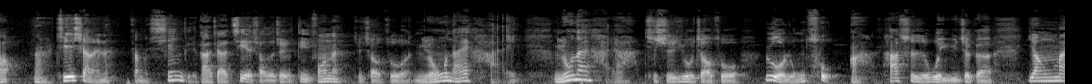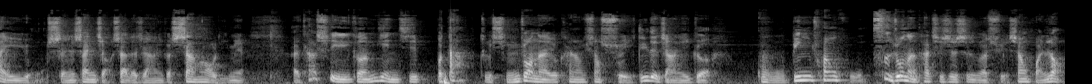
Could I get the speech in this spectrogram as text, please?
好，那接下来呢，咱们先给大家介绍的这个地方呢，就叫做牛奶海。牛奶海啊，其实又叫做若容措啊，它是位于这个央迈勇神山脚下的这样一个山坳里面。哎，它是一个面积不大，这个形状呢又看上去像水滴的这样一个古冰川湖。四周呢，它其实是个雪山环绕，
